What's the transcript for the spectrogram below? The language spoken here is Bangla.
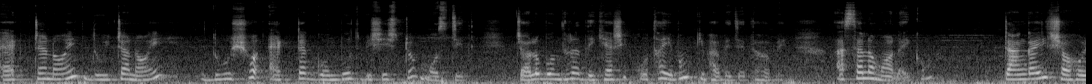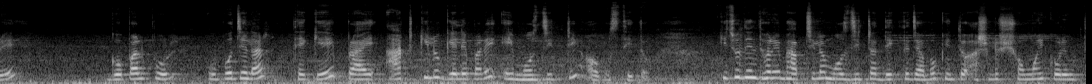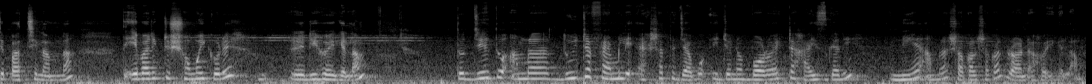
একটা নয়, দুইটা নয়, দুশো একটা গম্বুজ বিশিষ্ট মসজিদ। চলো বন্ধুরা দেখে আসি কোথায় এবং কীভাবে যেতে হবে। আসসালামু আলাইকুম। টাঙ্গাইল শহরে গোপালপুর উপজেলার থেকে প্রায় আট কিলো গেলে পারে এই মসজিদটি অবস্থিত। কিছুদিন ধরে ভাবছিলাম মসজিদটা দেখতে যাব, কিন্তু আসলে সময় করে উঠতে পারছিলাম না। তো এবার একটু সময় করে রেডি হয়ে গেলাম। তো যেহেতু আমরা দুইটা ফ্যামিলি একসাথে যাব, এই জন্য বড় একটা হাইস গাড়ি নিয়ে আমরা সকাল সকাল রওনা হয়ে গেলাম।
